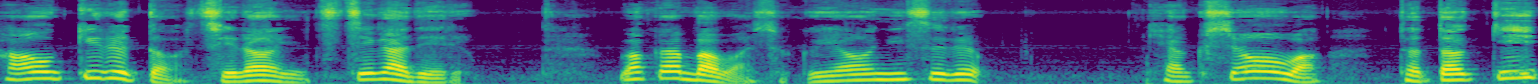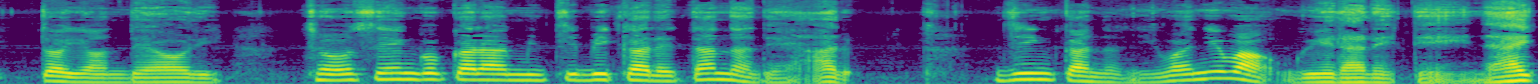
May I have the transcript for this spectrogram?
葉を切ると白い土が出る。若葉は食用にする。百姓はトトキと呼んでおり、朝鮮語から導かれたのである。人家の庭には植えられていない。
